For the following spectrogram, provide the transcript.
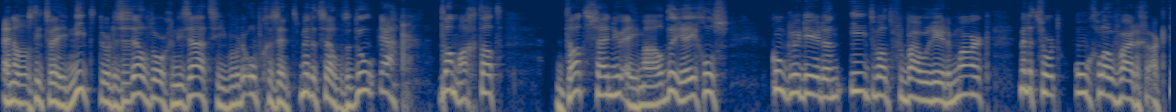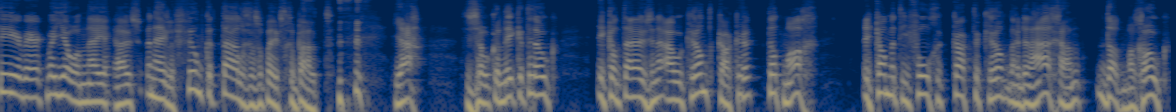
En als die twee niet door dezelfde organisatie worden opgezet met hetzelfde doel, ja, dan mag dat. Dat zijn nu eenmaal de regels, concludeerde een iets wat verbouwereerde Mark met het soort ongeloofwaardige acteerwerk waar Johan Nijenhuis een hele filmcatalogus op heeft gebouwd. ja, zo kan ik het ook. Ik kan thuis in een oude krant kakken, dat mag. Ik kan met die volgekakte krant naar Den Haag gaan, dat mag ook.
